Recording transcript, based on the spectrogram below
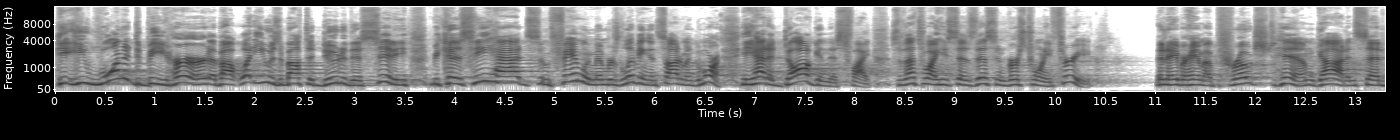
He, he wanted to be heard about what he was about to do to this city because he had some family members living in Sodom and Gomorrah. He had a dog in this fight. So that's why he says this in verse 23. Then Abraham approached him, God, and said,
